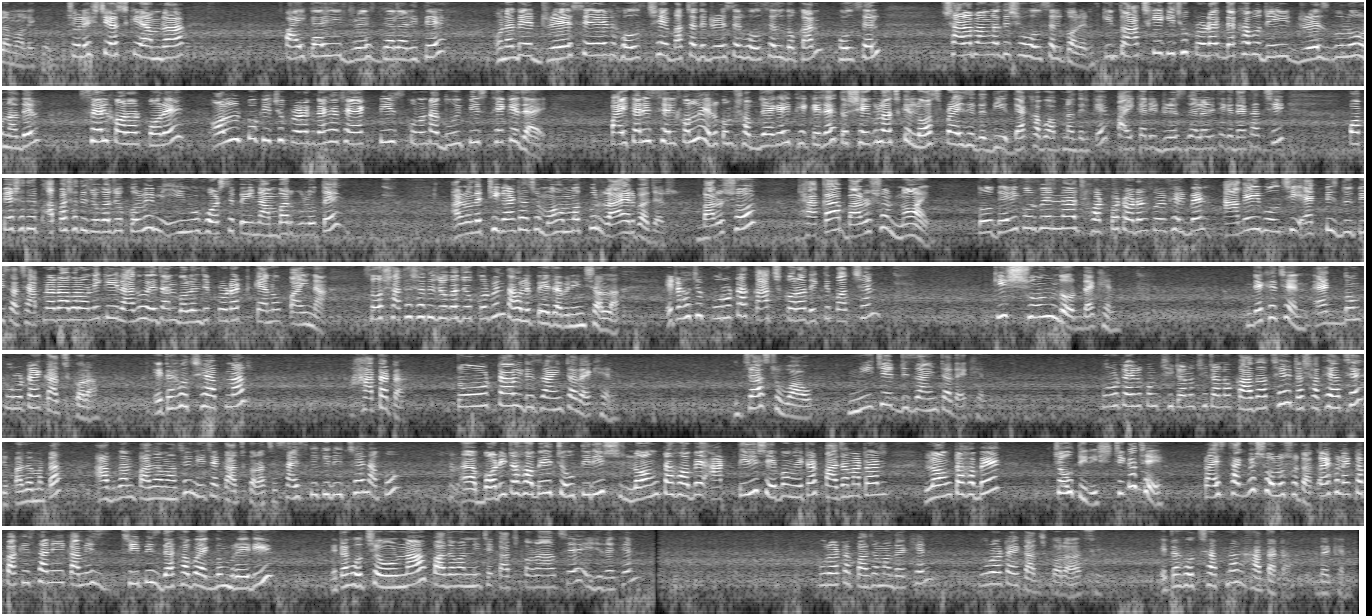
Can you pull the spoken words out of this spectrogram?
আসসালামু আলাইকুম। চলে এসছি আজকে আমরা পাইকারি ড্রেস গ্যালারিতে। ওনাদের ড্রেসের হোলসে বাচ্চাদের ড্রেসের হোলসেল দোকান, হোলসেল। সারা বাংলাদেশে হোলসেল করেন। কিন্তু আজকে কিছু প্রোডাক্ট দেখাবো যেই ড্রেসগুলো ওনাদের সেল করার পরে অল্প কিছু প্রোডাক্ট দেখা যাচ্ছে এক পিস কোনোটা দুই পিস থেকে যায়। পাইকারি সেল করলে এরকম সব জায়গায় থেকে যায়। তো সেগুলো আজকে লস প্রাইজে দিয়ে দেখাবো আপনাদেরকে। পাইকারি ড্রেস গ্যালারি থেকে দেখাচ্ছি। পপিয়ার সাথে, আপার সাথে যোগাযোগ করবে ইমো, হোয়াটসঅ্যাপ এই নাম্বারগুলোতে। আর ওনাদের ঠিকানাটা হচ্ছে মোহাম্মদপুর রায়ের বাজার, বারোশো ঢাকা, বারোশো নয়। তো দেরি করবেন না, ঝটপট অর্ডার করে ফেলবেন। আগেই বলছি, এক পিস দুই পিস আছে। আপনারা আবার অনেকেই রাগ হয়ে যান, বলেন যে প্রোডাক্ট কেন পাই না। সো সাথে সাথে যোগাযোগ করবেন, তাহলে পেয়ে যাবেন ইনশাল্লাহ। এটা হচ্ছে পুরোটা কাজ করা, দেখতে পাচ্ছেন। কি সুন্দর, দেখেন। দেখেছেন? একদম পুরোটাই কাজ করা। এটা হচ্ছে আপনার হাতাটা। টোটাল ডিজাইনটা দেখেন। জাস্ট ওয়াও নিচের ডিজাইনটা দেখেন। পুরোটা এরকম ছিটানো ছিটানো কাজ আছে, এটার সাথে আছে পাজামাটা, আফগান পাজামা আছে, নিচে কাজ করা আছে। সাইজ কী কী দিচ্ছেন আপু? বডিটা হবে চৌত্রিশ লংটা হবে আটত্রিশ এবং এটার পাজামাটার লংটা হবে চৌত্রিশ, ঠিক আছে? প্রাইস থাকবে ষোলোশো টাকা। এখন একটা পাকিস্তানি কামিজ থ্রি পিস দেখাবো, একদম রেডি এটা হচ্ছে ওড়না, পাজামার নিচে কাজ করা আছে, এই যে দেখেন। পুরাটা পাজামা দেখেন, পুরোটাই কাজ করা আছে। এটা হচ্ছে আপনার হাতাটা, দেখেন।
